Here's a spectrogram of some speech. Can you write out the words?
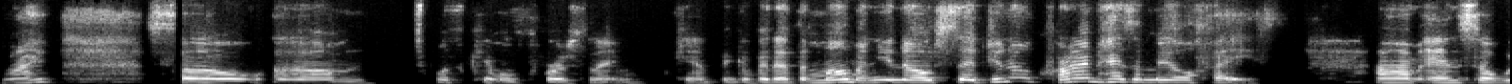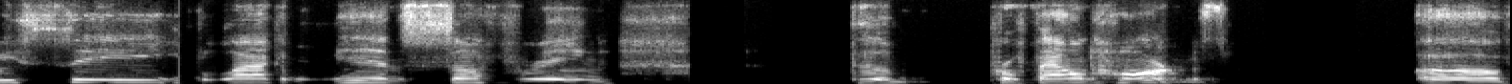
right? So, um, what's Kimmel's first name? Can't think of it at the moment. You know, said, you know, crime has a male face. Um, and so we see Black men suffering the profound harms of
